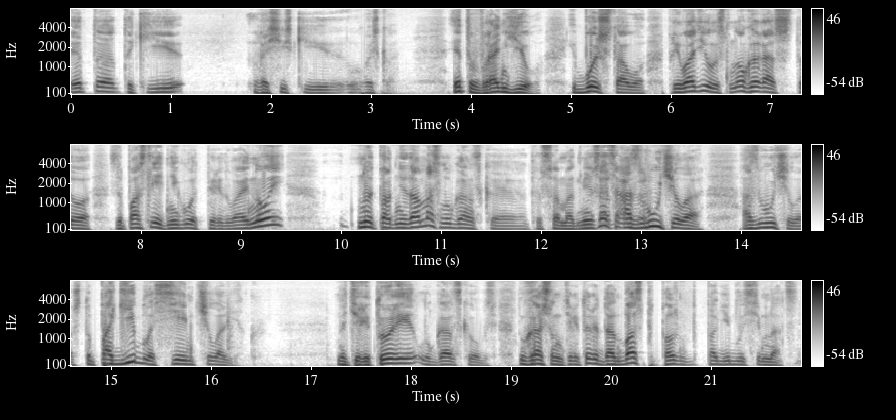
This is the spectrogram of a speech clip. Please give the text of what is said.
это такие российские войска это вранье. И больше того, приводилось много раз, что за последний год перед войной ну, это, правда, не Донбасс, Луганская, это самая администрация, озвучила, озвучила, что погибло 7 человек на территории Луганской области. Ну, хорошо, на территории Донбасса, предположим, погибло 17.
